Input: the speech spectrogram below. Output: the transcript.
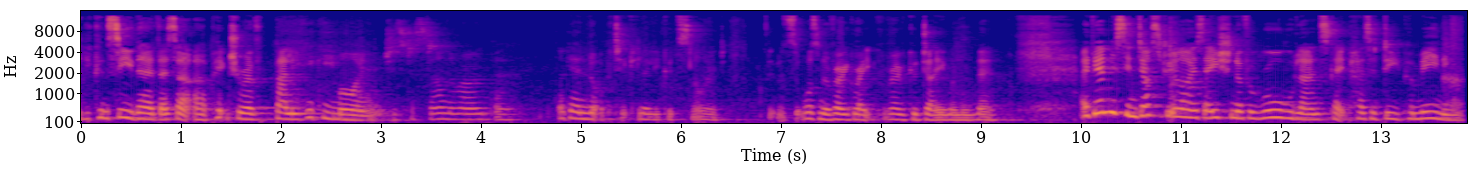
And you can see there, there's a, a picture of Ballyhickey mine, which is just down the road there. Again, not a particularly good slide. It, was, it wasn't a very great, very good day when we were there. Again, this industrialisation of a rural landscape has a deeper meaning.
